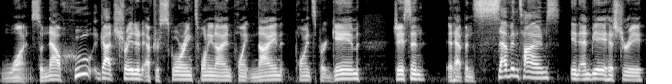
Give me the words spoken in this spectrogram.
one. So now, who got traded after scoring 29.9 points per game? Jason, it happened seven times in NBA history.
